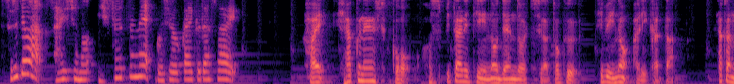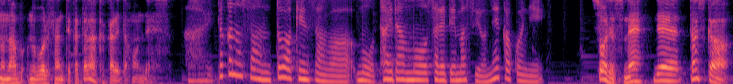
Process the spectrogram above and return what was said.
それでは最初の一冊目ご紹介ください。はい。100年思考、ホスピタリティの伝道師が説く日々のあり方。高野なぼるさんって方が書かれた本です。はい、高野さんとは健さんはもう対談もされていますよね過去に。そうですね。で、確か、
